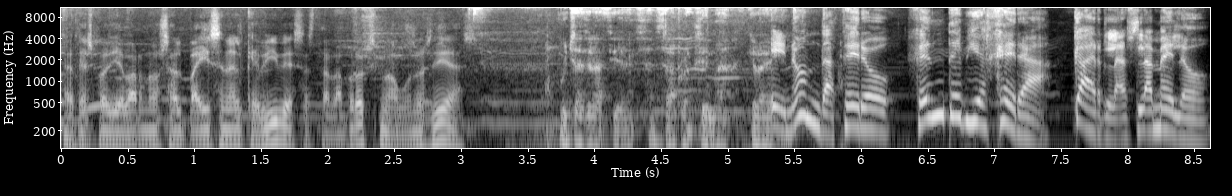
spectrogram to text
Gracias por llevarnos al país en el que vives. Hasta la próxima. Buenos días. Muchas gracias. Hasta la próxima. En Onda Cero, gente viajera. Carlas Lamelo.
